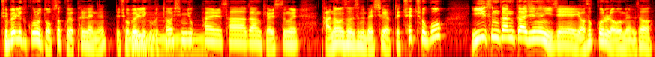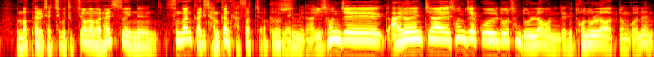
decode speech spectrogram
조별리그 골도 없었고요 펠레는 조별리그부터 음. 16, 8, 4강 결승을 다 넣은 선수는 메시가 역대 최초고 이 순간까지는 이제 여섯 골을 넣으면서 은바페를 제치고 득점왕을 할 수 있는 순간까지 잠깐 갔었죠. 그렇습니다. 네. 이 선제 아르헨티나의 선제골도 참 놀라웠는데 그더 놀라웠던 거는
